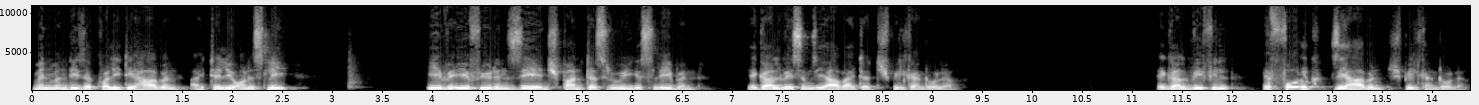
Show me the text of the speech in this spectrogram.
Wenn man diese Qualität haben, I tell you honestly, ihr, führt ein sehr entspanntes, ruhiges Leben. Egal, wesem sie arbeitet, spielt keine Rolle. Egal, wie viel Erfolg sie haben, spielt keine Rolle.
